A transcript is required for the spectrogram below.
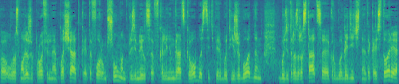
э, у Росмолодежи профильная площадка. Это форум «Шум». Он приземлился в Калининградской области, теперь будет ежегодным, будет разрастаться, круглогодичная такая история,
